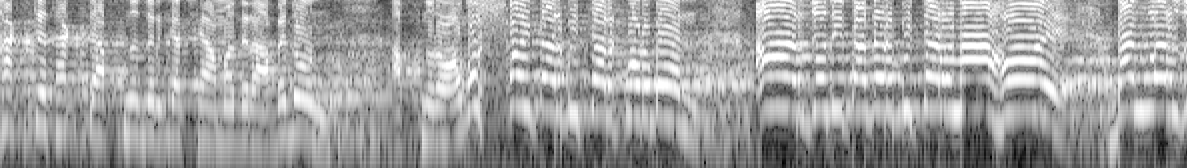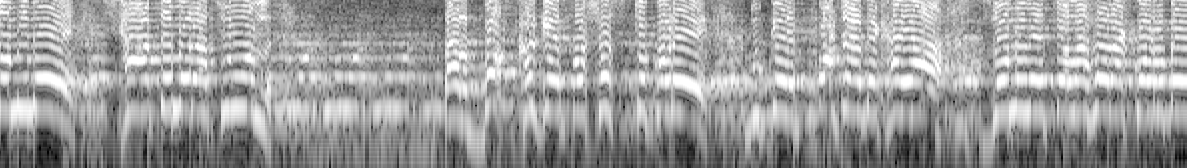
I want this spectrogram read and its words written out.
থাকতে থাকতে আপনাদের কাছে আমাদের আবেদন। আপনারা অবশ্যই তার বিচার করবেন। আর যদি তাদের বিচার না হয়, বাংলার জমিনে সাতেমের চুল তার বক্ষকে প্রশস্ত করে বুকের পাটা দেখায়া জমিনে চলাফেরা করবে।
